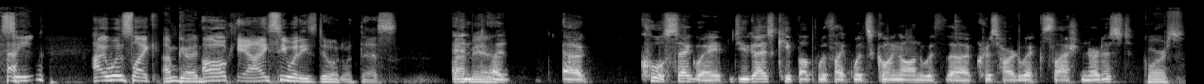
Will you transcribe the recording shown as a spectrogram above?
scene, I was like, I'm good. Oh, okay, I see what he's doing with this. And a, a cool segue. Do you guys keep up with like what's going on with uh, Chris Hardwick slash Nerdist? of course.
